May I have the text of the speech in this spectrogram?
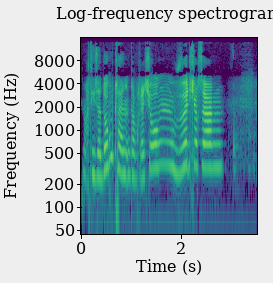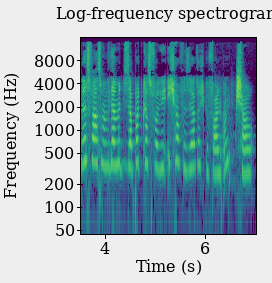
Nach dieser dummen kleinen Unterbrechung würde ich auch sagen, das war's mal wieder mit dieser Podcast-Folge. Ich hoffe, sie hat euch gefallen und ciao.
